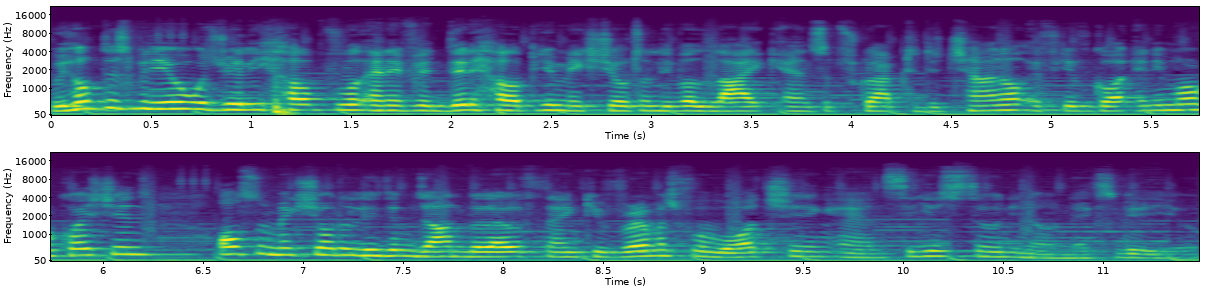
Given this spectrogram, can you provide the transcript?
We hope this video was really helpful and if it did help you make sure to leave a like and subscribe to the channel. If you've got any more questions also make sure to leave them down below. Thank you very much for watching and see you soon in our next video.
